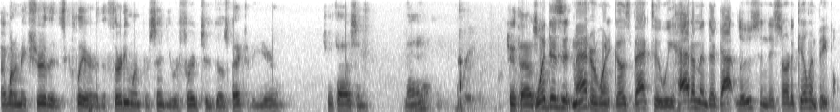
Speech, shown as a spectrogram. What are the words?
I want to make sure that it's clear. The 31% you referred to goes back to the year 2000, nine, 2000. What does it matter when it goes back to we had them and they got loose and they started killing people?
